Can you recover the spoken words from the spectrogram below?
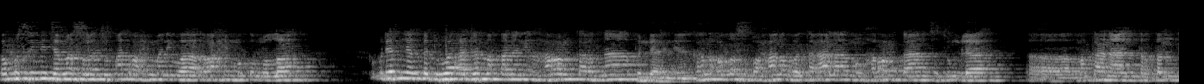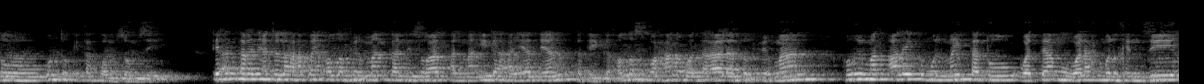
Kaum muslimin jamaah salat Jumat rahimani wa rahimakumullah. Kemudian yang kedua ada makanan yang haram karena bendanya. Karena Allah Subhanahu wa taala mengharamkan sejumlah uh, makanan tertentu untuk kita konsumsi. Di antaranya adalah apa yang Allah firmankan di surat Al-Maidah ayat yang ketiga. Allah Subhanahu wa taala berfirman, hurimat alaikumul maitatu wa damu wa lahmul khinzir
